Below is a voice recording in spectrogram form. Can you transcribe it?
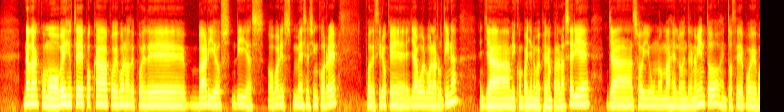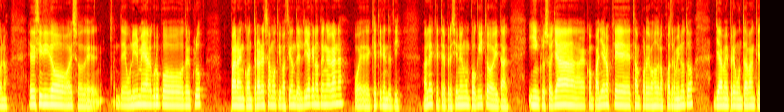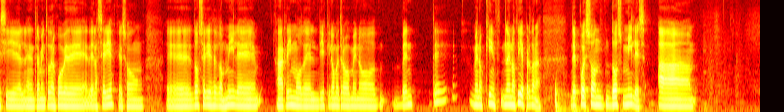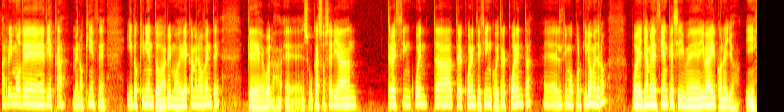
Nada, como veis este podcast, pues bueno, después de varios días o varios meses sin correr, pues deciros que ya vuelvo a la rutina ya mis compañeros me esperan para la serie, ya soy uno más en los entrenamientos, entonces pues bueno, he decidido eso, de, unirme al grupo del club para encontrar esa motivación del día que no tenga ganas, pues que tiren de ti, ¿vale? Que te presionen un poquito y tal. E incluso ya compañeros que están por debajo de los cuatro minutos ya me preguntaban que si el entrenamiento del jueves de, de las series, que son eh, dos series de 2000 eh, a ritmo del 10 kilómetros menos 20 menos 15, menos 10, perdona. Después son 2 miles a, a ritmo de 10K, menos 15, y 2500 a ritmo de 10K, menos 20, que bueno, eh, en su caso serían 350, 345 y 340 eh, el ritmo por kilómetro, pues ya me decían que si me iba a ir con ellos. Y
